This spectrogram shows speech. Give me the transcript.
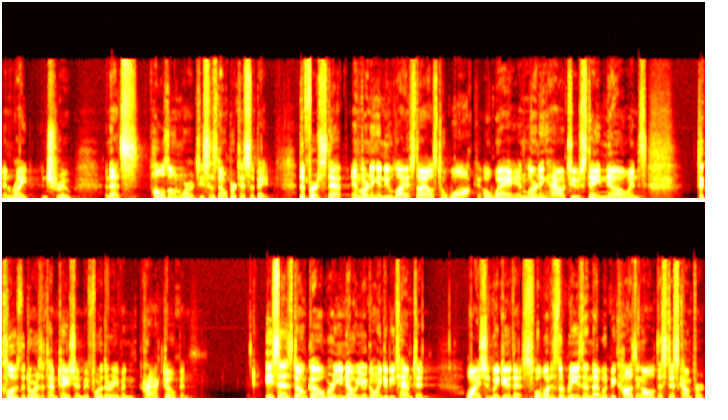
and right and true. And that's Paul's own words. He says, Don't participate. The first step in learning a new lifestyle is to walk away and learning how to stay no and to close the doors of temptation before they're even cracked open. He says, Don't go where you know you're going to be tempted. Why should we do this? Well, what is the reason that would be causing all of this discomfort?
